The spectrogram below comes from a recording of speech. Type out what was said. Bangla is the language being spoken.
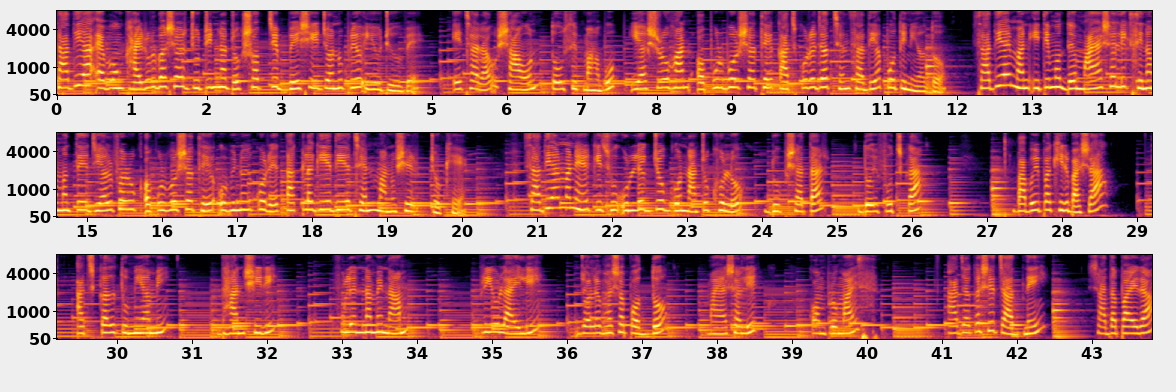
সাদিয়া এবং খায়রুল বাসার জুটির নাটক সবচেয়ে বেশি জনপ্রিয় ইউটিউবে। এছাড়াও শাওন, তৌসিফ মাহবুব, ইয়াশ রোহান, অপূর্বর সাথে কাজ করে যাচ্ছেন সাদিয়া প্রতিনিয়ত। সাদিয়া ইমান ইতিমধ্যে মায়া শালিক সিনেমাতে জিয়াল ফারুক, অপূর্বর সাথে অভিনয় করে তাক লাগিয়ে দিয়েছেন মানুষের চোখে। সাদিয়া আরমানের কিছু উল্লেখযোগ্য নাটক হলো ডুব সাঁতার দই ফুচকা, বাবুই পাখির বাসা, আজকাল তুমি আমি, ধানসিঁড়ি, ফুলের নামে নাম, প্রিয় লাইলি, জলে ভাসা পদ্ম মায়াশালিক কম্প্রোমাইজ, আজ আকাশে চাঁদ নেই, সাদা পায়রা,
